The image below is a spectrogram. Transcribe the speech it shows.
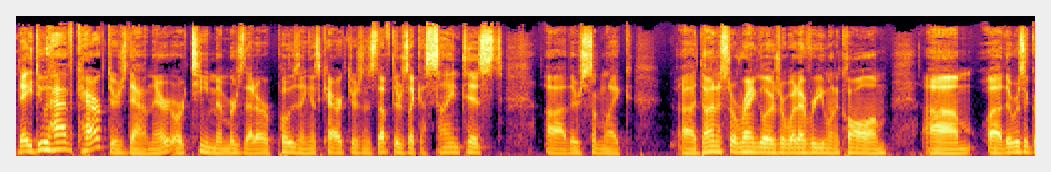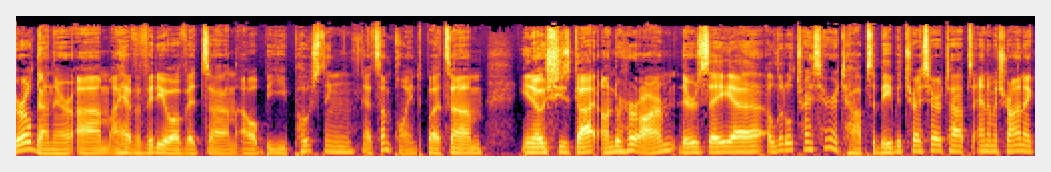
they do have characters down there or team members that are posing as characters and stuff. There's like a scientist. Uh, there's some like uh, dinosaur wranglers or whatever you want to call them. Um, uh, there was a girl down there. Um, I have a video of it. Um, I'll be posting at some point. But um, you know, she's got under her arm. There's a uh, a little Triceratops, a baby Triceratops animatronic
